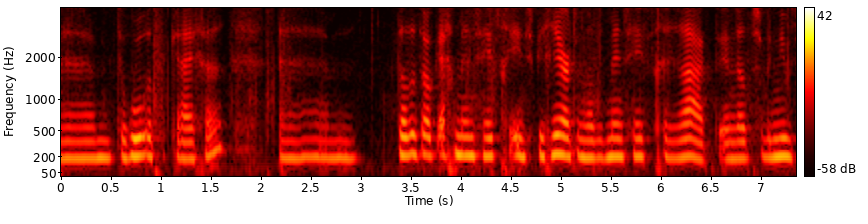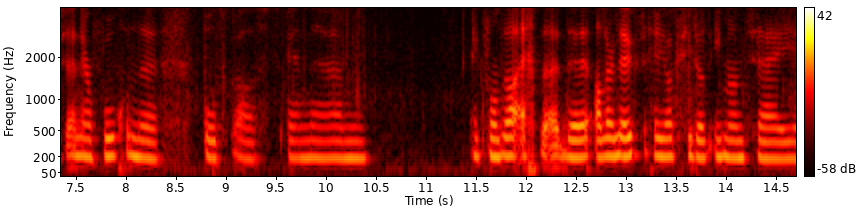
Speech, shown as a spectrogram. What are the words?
um, te horen te krijgen. Um, dat het ook echt mensen heeft geïnspireerd en dat het mensen heeft geraakt. En dat ze benieuwd zijn naar volgende podcast. En um, ik vond wel echt de, de, allerleukste reactie dat iemand zei.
